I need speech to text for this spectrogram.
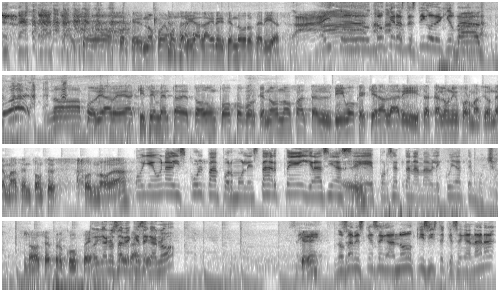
Ahí quedó, porque no podemos salir al aire diciendo groserías. ¡Ay, tú! ¡No que eras testigo de Jehová! No, pues ya ve, aquí se inventa de todo un poco, porque no, no falta el vivo que quiera hablar y sacarle una información de más, entonces, pues no, ¿verdad? Oye, una disculpa por molestarte y gracias eh, por ser tan amable. Cuídate mucho. No se preocupe. Oiga, ¿no sabe qué se Gracias. ganó? ¿Qué? ¿No sabes qué se ganó? ¿Qué hiciste que se ganara?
